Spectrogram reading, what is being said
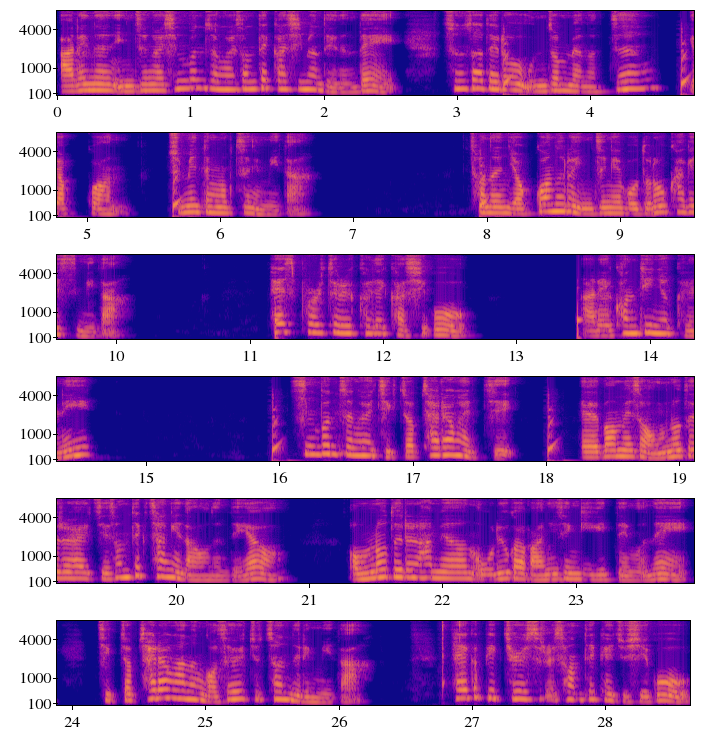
아래는 인증할 신분증을 선택하시면 되는데 순서대로 운전면허증, 여권, 주민등록증입니다. 저는 여권으로 인증해 보도록 하겠습니다. 패스포트를 클릭하시고 아래 컨티뉴 클릭 신분증을 직접 촬영할지 앨범에서 업로드를 할지 선택창이 나오는데요. 업로드를 하면 오류가 많이 생기기 때문에 직접 촬영하는 것을 추천드립니다. 태그 픽처스를 선택해 주시고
